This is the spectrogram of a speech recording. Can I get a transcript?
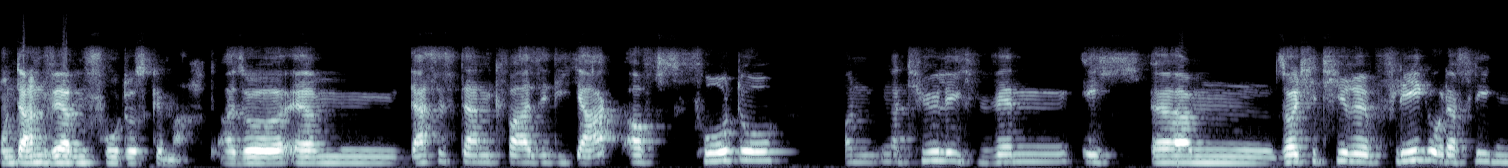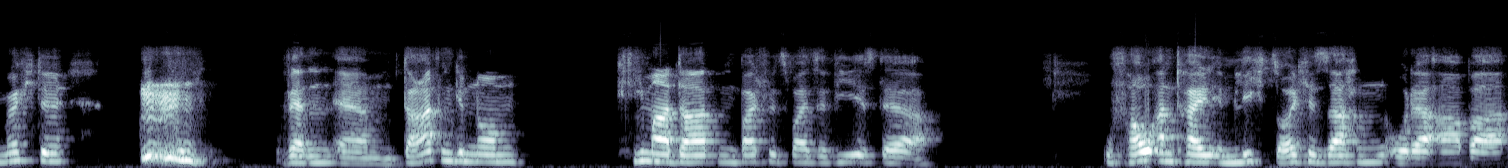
und dann werden Fotos gemacht. Also ähm, das ist dann quasi die Jagd aufs Foto. Und natürlich, wenn ich ähm, solche Tiere pflege oder pflegen möchte, werden ähm, Daten genommen, Klimadaten, beispielsweise wie ist der UV-Anteil im Licht, solche Sachen, oder aber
